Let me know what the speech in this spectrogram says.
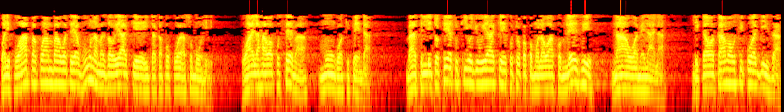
walipoapa kwamba watayavuna mazao yake itakapokuwa asubuhi. Wala hawakusema mungu akipenda. Basi lilitokea tukio juu yake kutoka kwa mola wako mlezi nao wamelala. Likawa kama usiku wa giza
